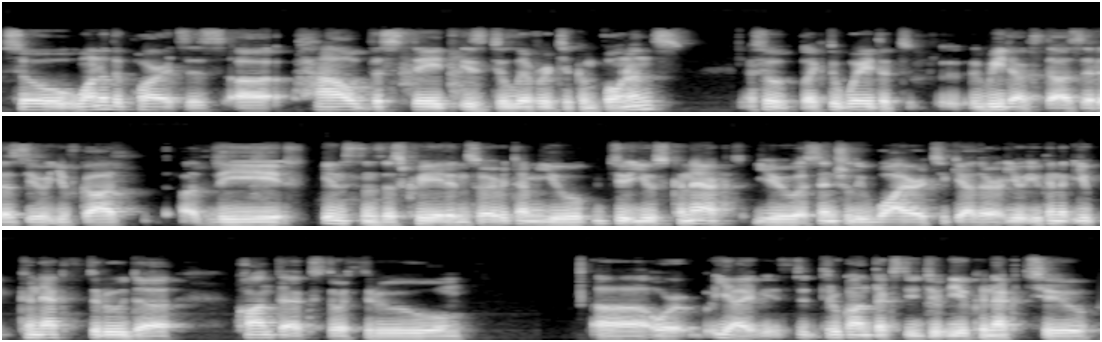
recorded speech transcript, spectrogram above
So one of the parts is uh, how the state is delivered to components. So like the way that Redux does it is you you've got uh, the instance that's created, and so every time you use connect, you essentially wire together. You you can you connect through the context or through uh, or yeah through context you do, you connect to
